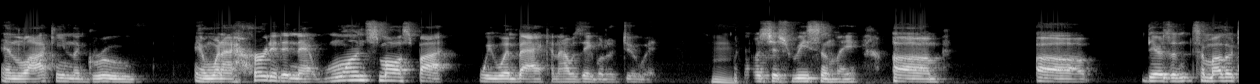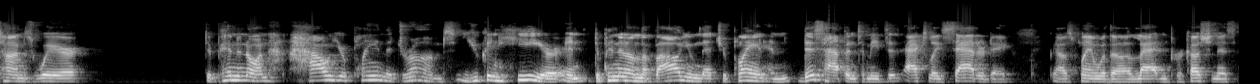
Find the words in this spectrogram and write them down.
and locking the groove. And when I heard it in that one small spot, we went back and I was able to do it. Hmm. That was just recently. Um, uh, there's a, some other times where depending on how you're playing the drums, you can hear, and depending on the volume that you're playing, and this happened to me just actually Saturday. I was playing with a Latin percussionist.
